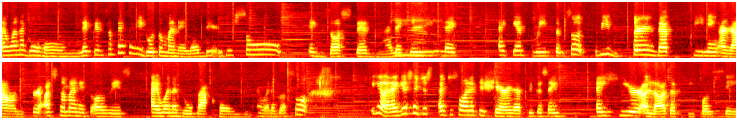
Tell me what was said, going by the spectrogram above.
I want to go home. Like, sometimes when you go to Manila, they're, they're so exhausted na. Like, they're really like, I can't wait. To... So, we've turned that feeling around. For us naman, it's always, I want to go back home. I want to go. So, yeah, I guess I just I just wanted to share that because I I hear a lot of people say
